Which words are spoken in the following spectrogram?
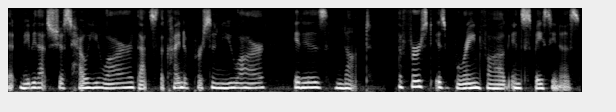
that maybe that's just how you are, that's the kind of person you are. It is not. The first is brain fog and spaciness.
